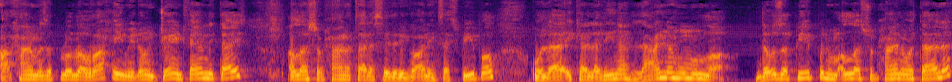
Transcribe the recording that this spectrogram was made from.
Arham is a plural of rahim. We don't join family ties. Allah subhanahu wa ta'ala said regarding such people, أُولَٰئِكَ الَّذِينَ لَعْنَهُمُ اللَّهِ Those are people whom Allah subhanahu wa ta'ala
